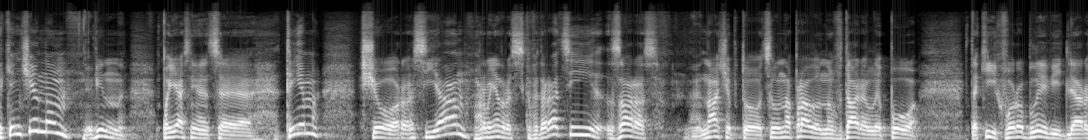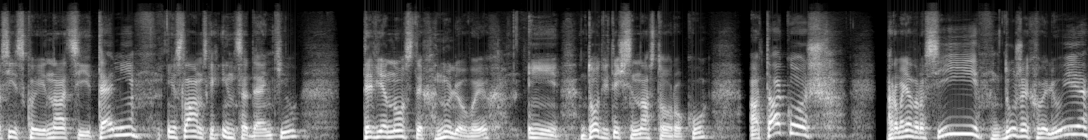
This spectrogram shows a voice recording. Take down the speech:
Таким чином, він пояснює це тим, що росіян, громадян Російської Федерації, зараз, начебто, ціленаправленно вдарили по такій хворобливій для російської нації темі ісламських інцидентів 90-х нульових і до 2017 року, а також громадян Росії дуже хвилює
